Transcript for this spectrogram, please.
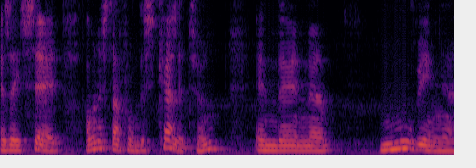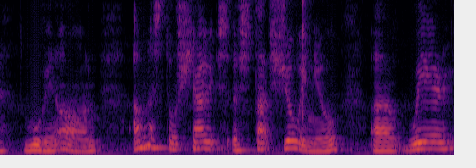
as I said, I want to start from the skeleton and then uh, moving uh, moving on. I'm going to start, show, start showing you uh, where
